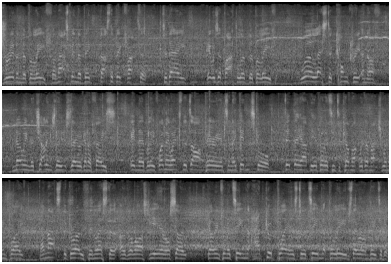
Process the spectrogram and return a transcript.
driven the belief, and that's been the big, that's the big factor. Today, it was a battle of the belief. Were Leicester concrete enough, knowing the challenge they, they were going to face in their belief when they went to the dark periods and they didn't score? Did they have the ability to come up with a match-winning play? And that's the growth in Leicester over the last year or so, going from a team that had good players to a team that believes they were unbeatable.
